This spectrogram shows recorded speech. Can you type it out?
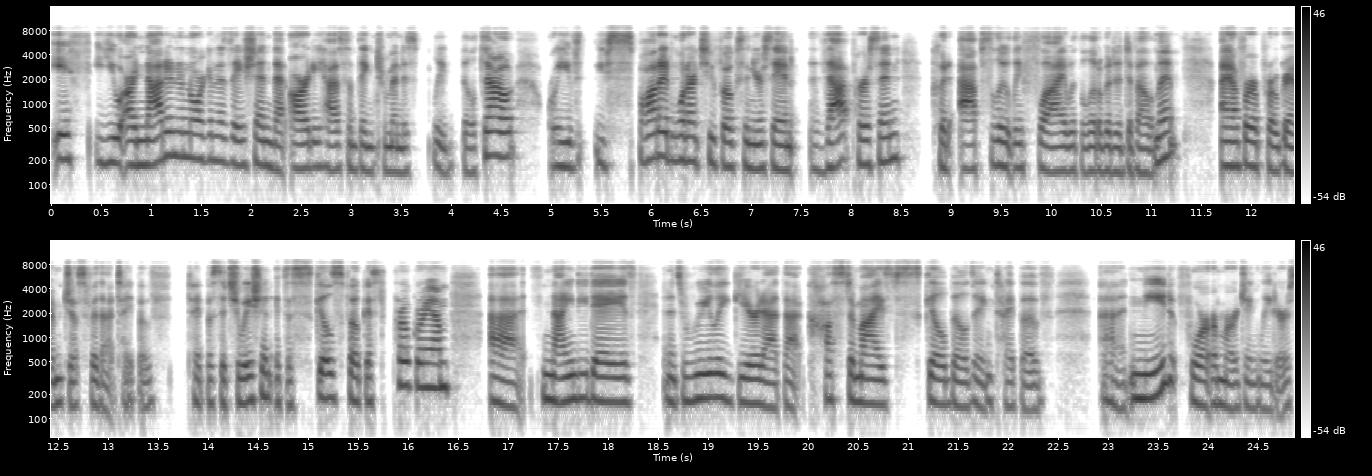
if you are not in an organization that already has something tremendously built out or you've you've spotted one or two folks and you're saying that person could absolutely fly with a little bit of development i offer a program just for that type of type of situation. It's a skills focused program. Uh, it's 90 days and it's really geared at that customized skill building type of uh, need for emerging leaders.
